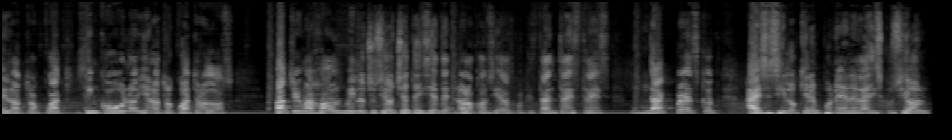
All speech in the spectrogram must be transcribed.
el otro 4 5-1 y el otro 4-2. Patrick Mahomes, 1887, no lo consideras porque está en 3-3. Dak Prescott, a ese sí lo quieren poner en la discusión,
